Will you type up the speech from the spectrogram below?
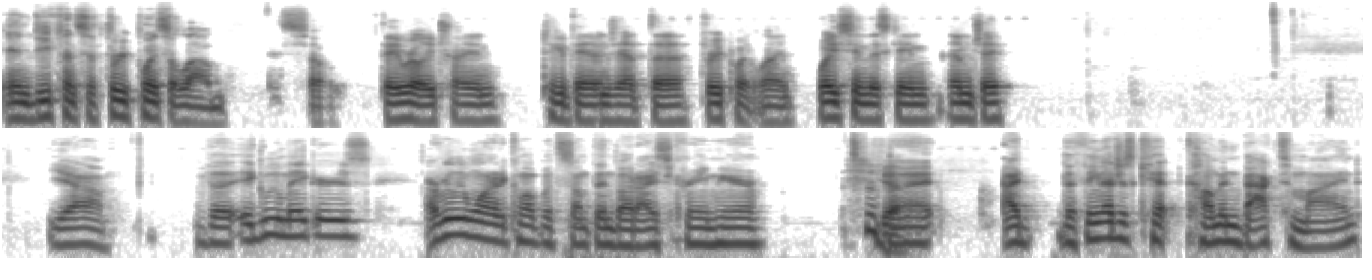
in defensive three points allowed. So they really try and take advantage at the three point line. What do you see in this game, MJ? Yeah. The igloo makers, I really wanted to come up with something about ice cream here. Yeah. But I the thing that just kept coming back to mind,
